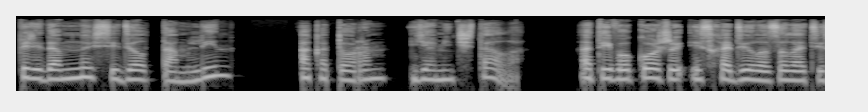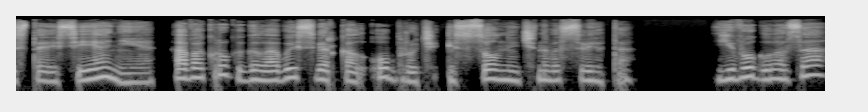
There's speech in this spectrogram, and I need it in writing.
Передо мной сидел Тамлин, о котором я мечтала. От его кожи исходило золотистое сияние, а вокруг головы сверкал обруч из солнечного света. Его глаза...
